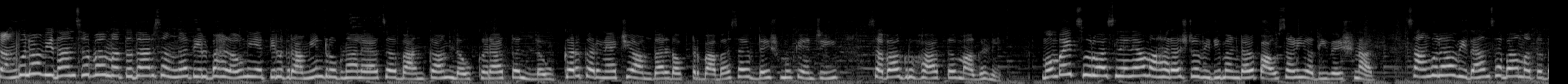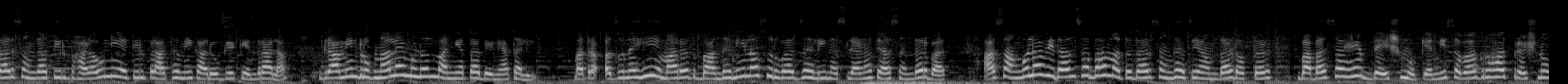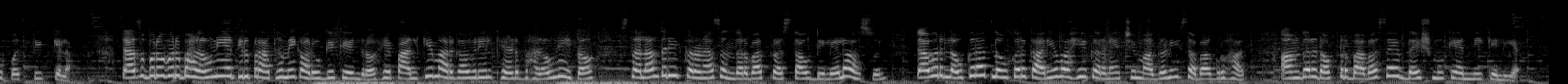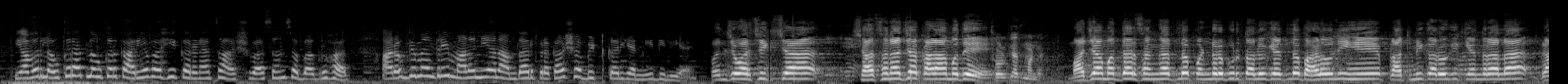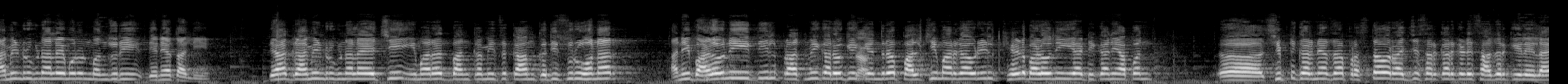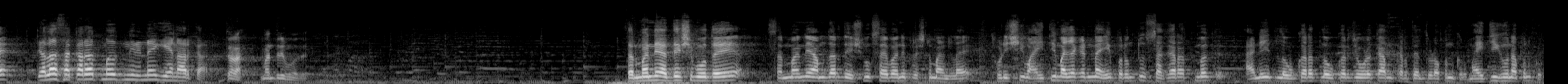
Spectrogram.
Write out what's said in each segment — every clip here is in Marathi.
सांगोला विधानसभा मतदारसंघातील भाळवणी येथील ग्रामीण रुग्णालयाचं बांधकाम लवकरात लवकर करण्याची आमदार डॉक्टर बाबासाहेब देशमुख यांची सभागृहात मागणी. मुंबईत सुरू असलेल्या महाराष्ट्र विधिमंडळ पावसाळी अधिवेशनात सांगोला विधानसभा मतदारसंघातील भाळवणी येथील प्राथमिक आरोग्य केंद्राला ग्रामीण रुग्णालय म्हणून मान्यता देण्यात आली. मात्र अजूनही इमारत बांधणीला सुरुवात झाली नसल्यानं त्या संदर्भात आज सांगोला विधानसभा मतदारसंघाचे आमदार डॉक्टर बाबासाहेब देशमुख यांनी सभागृहात प्रश्न उपस्थित केला. त्याचबरोबर भाळवणी येथील प्राथमिक आरोग्य केंद्र हे पालखी मार्गावरील खेड भाळवणी इथं स्थलांतरित करण्यासंदर्भात प्रस्ताव दिलेला असून त्यावर लवकरात लवकर कार्यवाही करण्याची मागणी सभागृहात आमदार डॉक्टर बाबासाहेब देशमुख यांनी केली आहे. यावर लवकरात लवकर कार्यवाही करण्याचं आश्वासन सभागृहात आरोग्यमंत्री माननीय नामदार प्रकाश आंबेडकर यांनी दिली आहे. पंचवार्षिकच्या शासनाच्या काळामध्ये थोडक्यात मांडा. माझ्या मतदारसंघातलं पंढरपूर तालुक्यातलं भाळवणी हे प्राथमिक आरोग्य केंद्राला ग्रामीण रुग्णालय म्हणून मंजुरी देण्यात आली. त्या ग्रामीण रुग्णालयाची इमारत बांधकामीचं काम कधी सुरू होणार? आणि बाळवणी येथील प्राथमिक आरोग्य केंद्र पालखी मार्गावरील खेड बाळवणी या ठिकाणी आपण शिफ्ट करण्याचा प्रस्ताव राज्य सरकारकडे सादर केलेला आहे. त्याला सकारात्मक निर्णय घेणार का? चला मंत्री महोदय. सन्मान्य अध्यक्ष महोदय सन्मान्य आमदार देशमुख साहेबांनी प्रश्न मांडला आहे थोडीशी माहिती माझ्याकडे नाही परंतु सकारात्मक आणि लवकरात लवकर जेवढं काम करता येईल तेवढं आपण करू. माहिती घेऊन आपण करू.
